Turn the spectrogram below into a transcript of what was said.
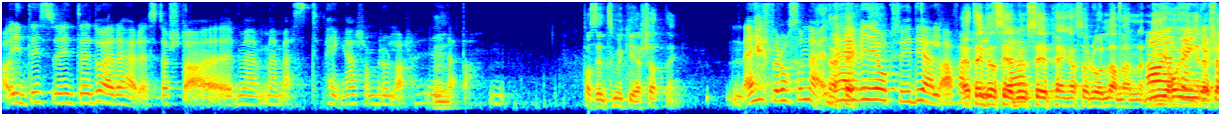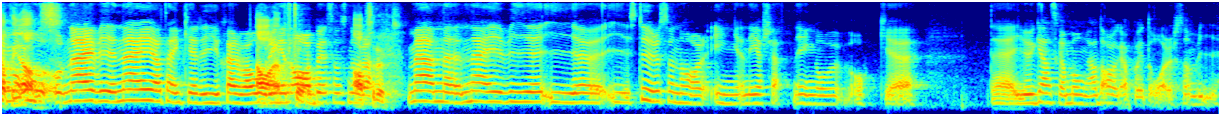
Ja, inte, inte, då är det här det största eh, med, med mest pengar som rullar i detta. Mm. Fast inte så mycket ersättning. Nej, för oss som nej. Nej, vi är också ideella Jag faktiskt. tänkte säga, du säger pengar som rullar, men Ja, ni jag har ju ingen som ersättning O- alls. o- nej, vi, nej, jag tänker i själva Ja, jag O-ringen förstår. AB som snurrar. Absolut. Men eh, nej, vi i, i styrelsen har ingen ersättning och, och det är ju ganska många dagar på ett år som vi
